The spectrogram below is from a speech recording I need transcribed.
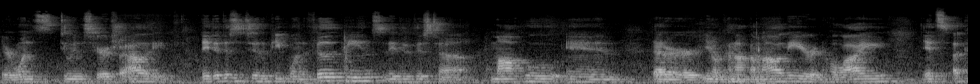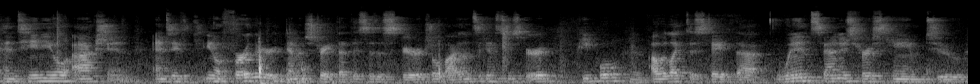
they were the ones doing the spirituality. They did this to the people in the Philippines, they do this to Mahu in that are, you know, Kanaka Maoli or in Hawaii. It's a continual action and to you know further demonstrate that this is a spiritual violence against two spirit people, mm. I would like to state that when Spaniards first came to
